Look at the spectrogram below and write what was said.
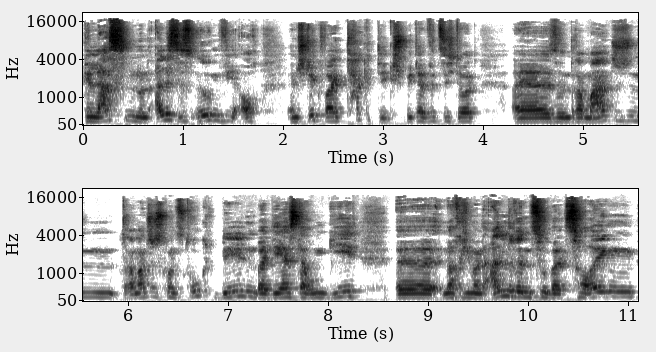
gelassen und alles ist irgendwie auch ein Stück weit Taktik. Später wird sich dort äh, so ein dramatischen, dramatisches Konstrukt bilden, bei der es darum geht, äh, noch jemand anderen zu überzeugen,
